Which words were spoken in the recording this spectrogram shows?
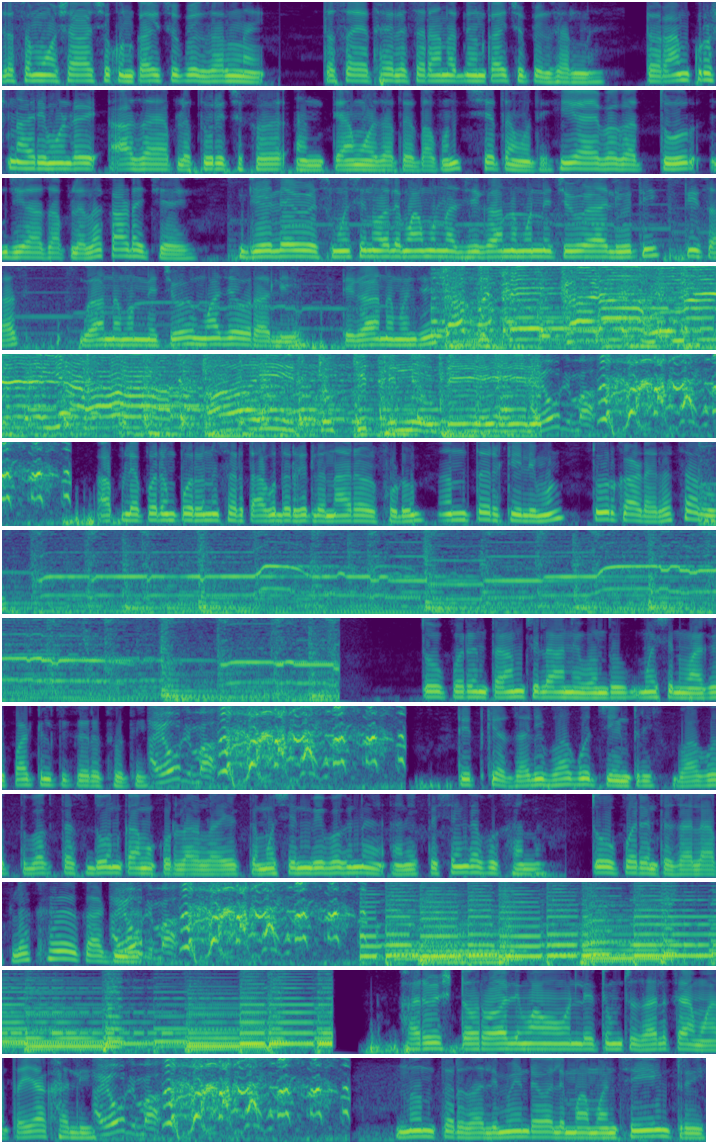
जसं मग शाळा शिकून काहीच उपयोग झाला नाही तसा या थैल्याचा रानात नेऊन काहीच उपयोग झाला नाही. तर रामकृष्ण हरी मंडळी आज आहे आपल्या तुरीचे खळ आणि त्यामुळे जातात आपण शेतामध्ये. ही आहे बघा तूर जी आज आपल्याला काढायची आहे. गेल्या वेळेस मशीनवाल्या मामांना जी गाणं म्हणण्याची वेळ आली होती तीच आज गाणं म्हणण्याची वेळ माझ्यावर आली आहे. ते गाणं म्हणजे हूँ आपल्या परंपरेनुसार तर अगोदर घेतलं नारळ फोडून नंतर केली मग तूर काढायला चालू. तोपर्यंत आमचे लहाने बंधू मशीन मागे पाटीलकी करत होते. तितक्यात झाली भागवतची एंट्री भागवत बघताच दोन कामं करू लागला. एक तर मशीन बी बघणं आणि एक तर शेंगा बी खाणं. तोपर्यंत झालं आपलं खळ काढणं. हार्वेस्टरवाले मामा म्हणले तुमचं झालं काय मग आता या खाली. नंतर झाली मेंढ्यावाले मामांची एंट्री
